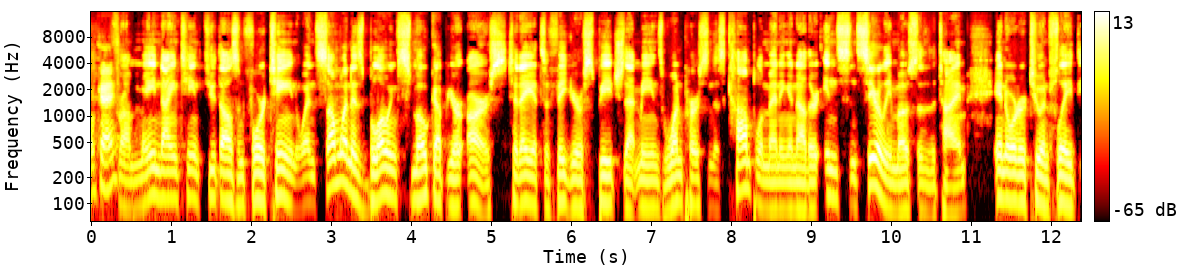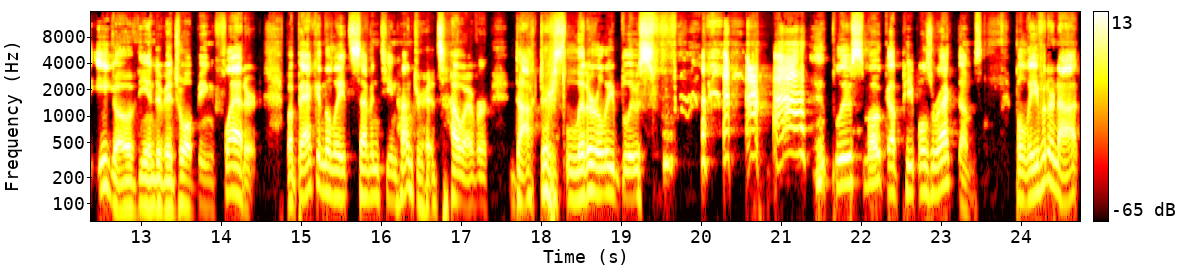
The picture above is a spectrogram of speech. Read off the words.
okay. from May 19th, 2014. When someone is blowing smoke up your arse, today it's a figure of speech that means one person is complimenting another insincerely most of the time in order to inflate the ego of the individual being flattered. But back in the late 1700s, however, doctors literally blew, s- blew smoke up people's rectums. Believe it or not,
